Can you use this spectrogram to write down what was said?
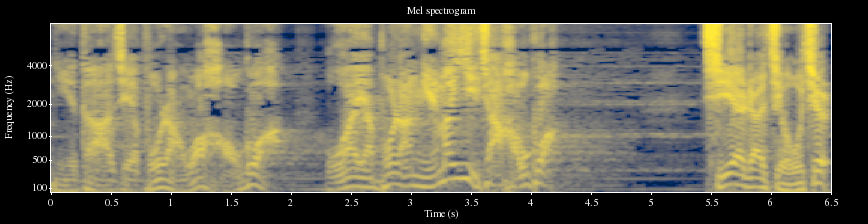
你大姐不让我好过，我也不让你们一家好过。借着酒劲儿，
